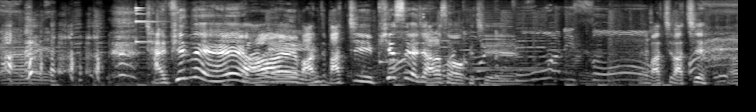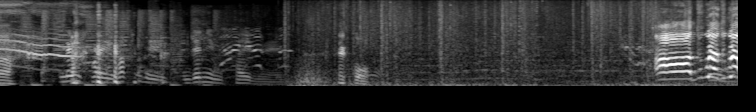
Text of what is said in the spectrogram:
아, 잘 피했네. 아맞 맞지 피했어야지 알아서 그치. 네, 맞지 맞지. 어 플레이 스타일 확실히 군대님 스타일이네. 됐고. 아 누구야 누구야?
